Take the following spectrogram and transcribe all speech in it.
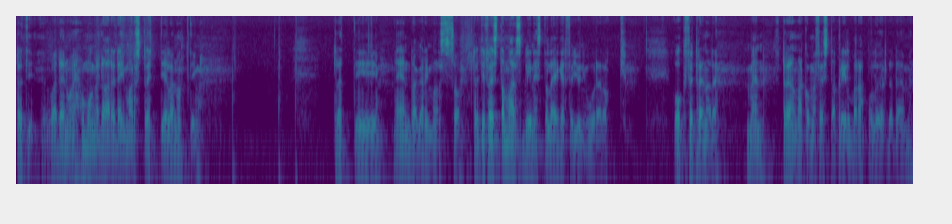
30, vad det nu är, hur många dagar är det i mars, 30 eller någonting. 31 dagar i mars, så 31 mars blir nästa läger för juniorer och, och för tränare. Men tränarna kommer första april bara på lördag där, men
